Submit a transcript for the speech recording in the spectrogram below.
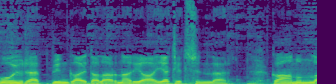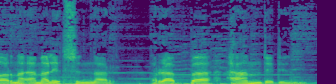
Qoy Rəbbin qaydalarına riayət etsinlər, qanunlarına əməl etsinlər. Rəbbə həmd edin.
